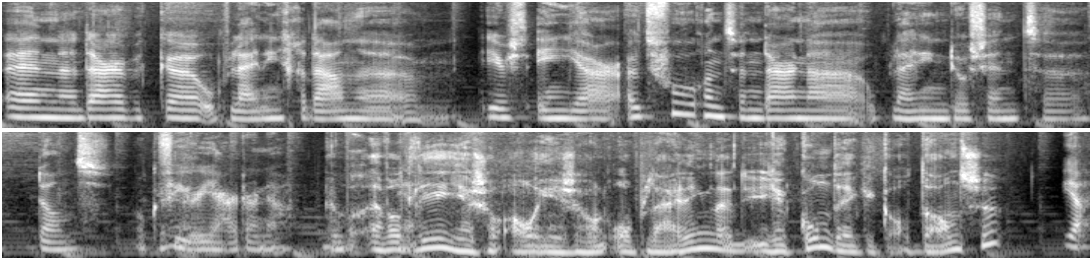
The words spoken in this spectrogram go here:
En eh, daar heb ik eh, opleiding gedaan. eh, eerst één jaar uitvoerend en daarna opleiding docent dans. Oké. Vier jaar daarna. en, wa- en wat Ja. leer je zo al in zo'n opleiding? Nou, Je kon denk ik al dansen, Ja.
